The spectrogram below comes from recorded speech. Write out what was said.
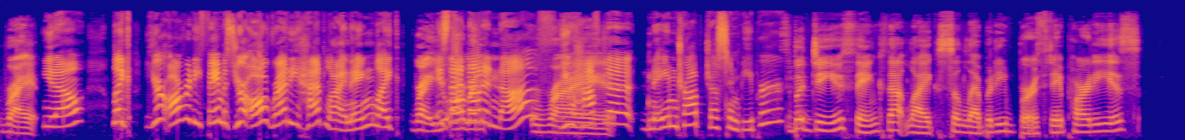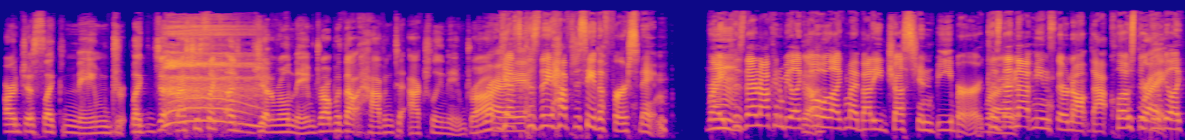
Right. You know? Like you're already famous. You're already headlining. Like, Right. is you that not enough? Right. You have to name drop Justin Bieber? But do you think that like celebrity birthday parties are just like name dr- like ju- that's just like a general name drop without having to actually name drop? Right. Yes, because they have to say the first name. Right, Mm. because they're not going to be like, Yeah. oh, like my buddy Justin Bieber, because then that means they're not that close. They're going to be like,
